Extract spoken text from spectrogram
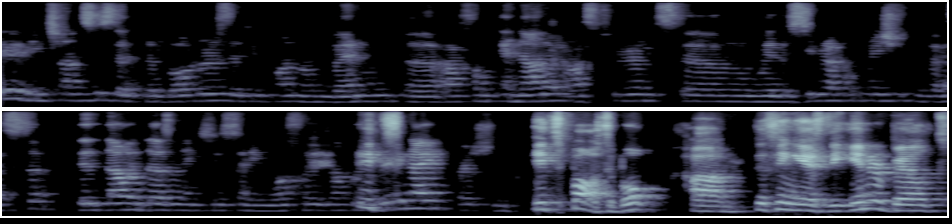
There any chances that the borders that you found on Venus uh, are from another asteroid um, with a similar formation to Vesta? That now it doesn't exist anymore, for example? It's- Very naive question. It's possible. Um, the thing is, the inner belt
